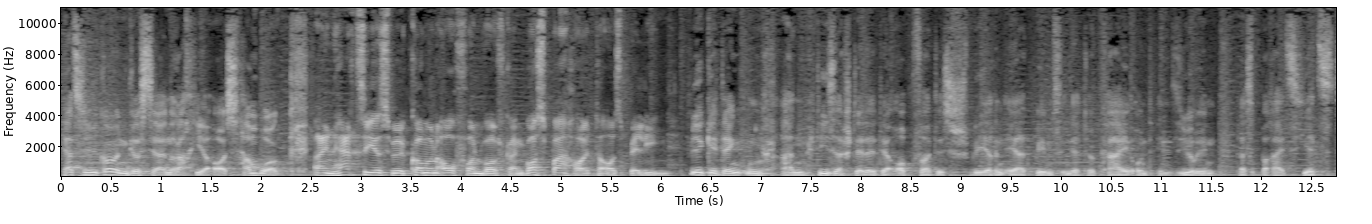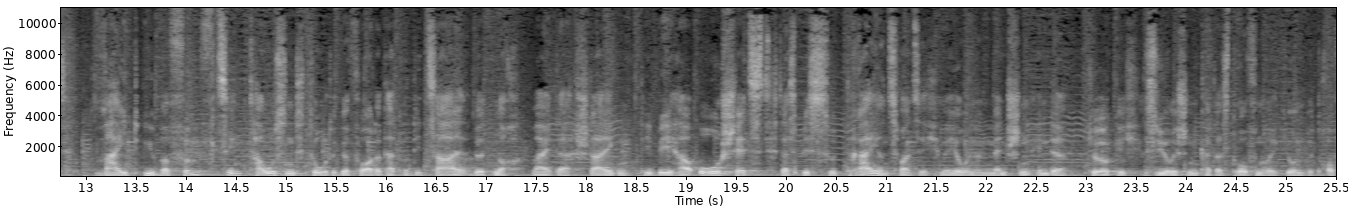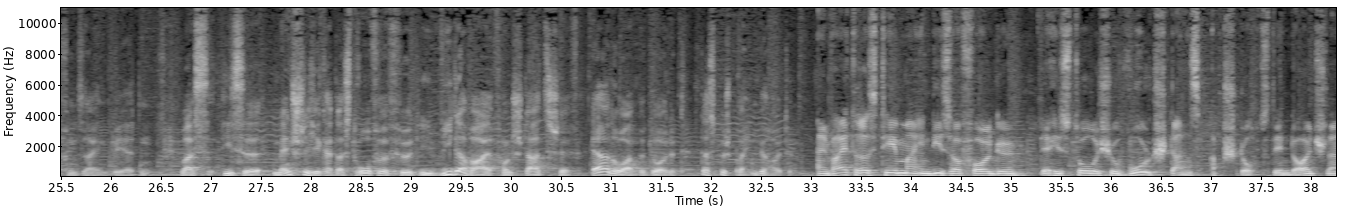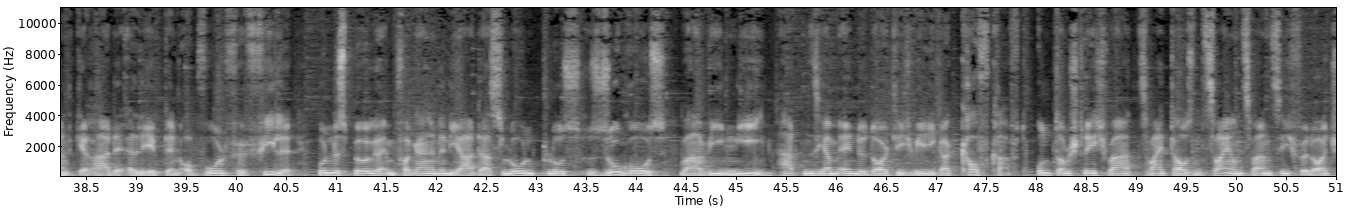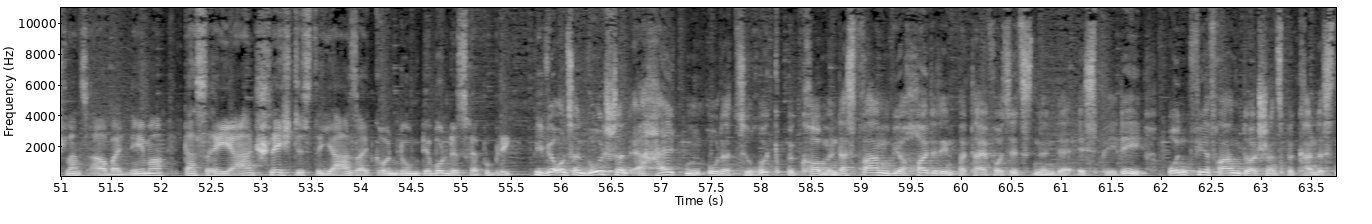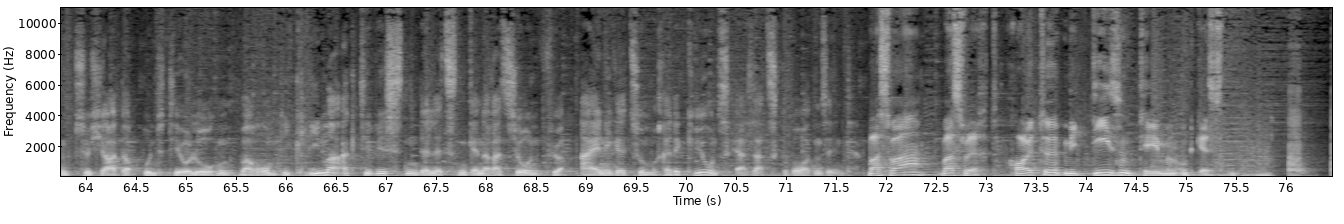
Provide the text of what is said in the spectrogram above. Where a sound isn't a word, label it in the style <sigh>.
Herzlich willkommen, Christian Rach hier aus Hamburg. Ein herzliches Willkommen auch von Wolfgang Bosbach, heute aus Berlin. Wir gedenken an dieser Stelle der Opfer des schweren Erdbebens in der Türkei und in Syrien, das bereits jetzt weit über 15.000 Tote gefordert hat und die Zahl wird noch weiter steigen. Die WHO schätzt, dass bis zu 23 Millionen Menschen in der türkisch-syrischen Katastrophenregion betroffen sein werden. Was diese menschliche Katastrophe für die Wiederwahl von Staatschef Erdogan bedeutet, das besprechen wir heute. Ein weiteres Thema in dieser Folge, der historische Wohlstandsabsturz, den Deutschland gerade erlebt. Denn obwohl für viele Bundesbürger im vergangenen Jahr das Lohnplus so groß war wie nie, hatten sie am Ende deutlich weniger Kaufkraft. Unterm Strich war 2022 für Deutschlands Arbeitnehmer das real schlechteste Jahr seit Gründung der Bundesrepublik. Wie wir unseren Wohlstand erhalten oder zurückbekommen, das fragen wir heute den Parteivorsitzenden der SPD. Und wir fragen Deutschlands bekanntesten Psychiater und Theologen, warum die Klimaaktivisten der letzten Generation für einige zum Religionsersatz geworden sind. Was war, was wird? Heute mit diesen Themen und Gästen.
